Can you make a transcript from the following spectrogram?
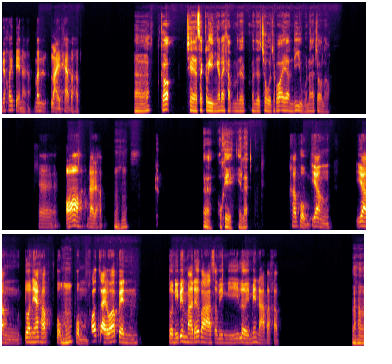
ไม่ค่อยเป็นอะครับ มันหลายแท็บอะครับอะฮะก็แชร์สกรีนก็ได้ครับ มันจะมันจะโชว์เฉพาะไอ้อันที่อยู่บนหน้าจอเรา แชร์อ๋อ ได้แล้วครับ อือฮึอาโอเค เห็นแล้ว ครับผมอย่าง อย่างตัวเนี้ยครับผมอือฮึ ผมเข้าใจว่าเป็น ตัวนี้เป็น Mother Bar สวิงนี้เลยไม่นับอะครับ อะฮะ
